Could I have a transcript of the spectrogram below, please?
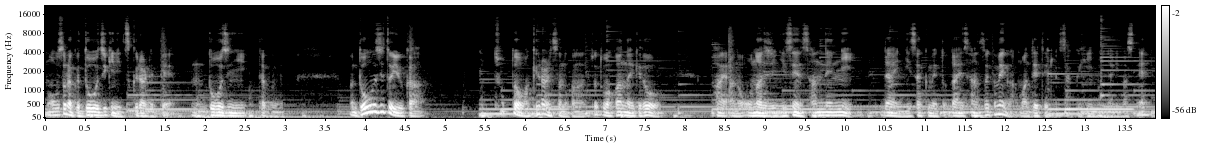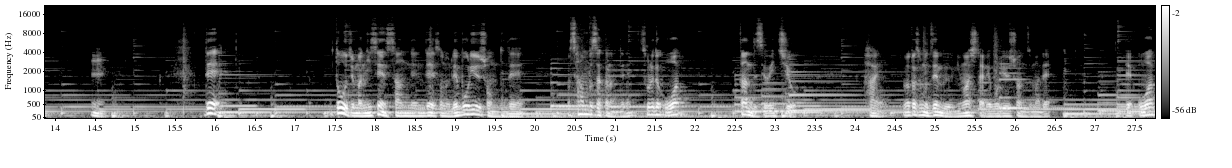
まあ、おそらく同時期に作られて、うん、同時に多分、同時というかちょっと分けられてたのかな？ちょっと分かんないけど、はい、あの同じ2003年に第2作目と第3作目が、まあ、出てる作品になりますね。うん、で当時、まあ、2003年でその「レボリューションズで」で3部作なんでねそれで終わったんですよ一応。はい私も全部見ました「レボリューションズ」まで。で終わっ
